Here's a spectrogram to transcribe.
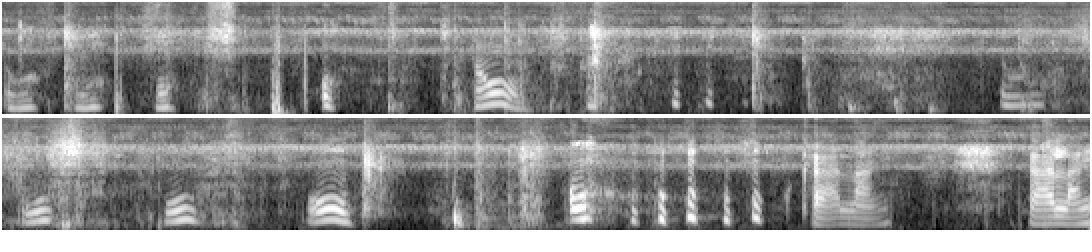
โอ้โอ้โอ้ โอ้โอ้โอ้โอ้โอ้โอ้ขาหลัง ขาหลัง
